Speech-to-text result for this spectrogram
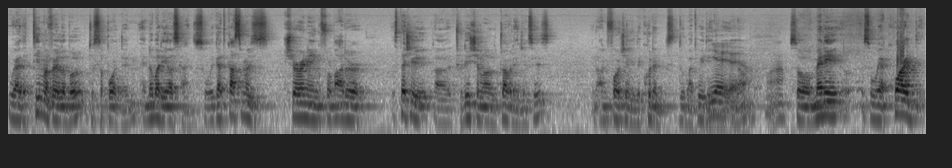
We had a team available to support them, and nobody else had. So we got customers churning from other, especially uh, traditional travel agencies. You know, unfortunately, they couldn't do what we did. Yeah, you yeah, know. yeah. Wow. So many, so we acquired.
